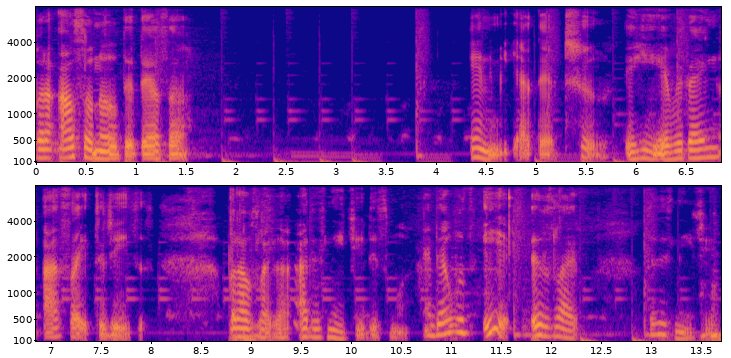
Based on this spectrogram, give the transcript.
But I also know that there's a enemy out there too. And he everything I say to Jesus. But I was like, uh, I just need you this morning. And that was it. It was like, I just need you.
